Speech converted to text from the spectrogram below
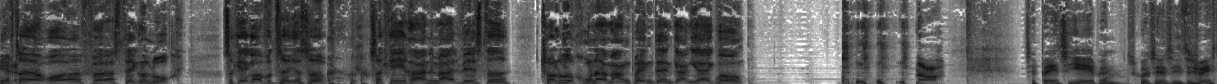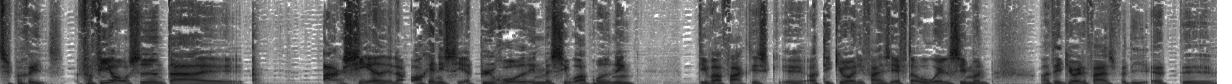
efter jeg har røget 40 stikker luk, så kan jeg godt fortælle jer, så, så kan I regne mig et vist sted. 1200 kroner er mange penge, dengang jeg ikke var ung. Nå, tilbage til Japan, skulle jeg til at sige. Tilbage til Paris. For fire år siden, der øh, arrangerede eller organiserede byrådet en massiv oprydning. De var faktisk, øh, og det gjorde de faktisk efter OL, Simon. Og det gjorde de faktisk, fordi at øh,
